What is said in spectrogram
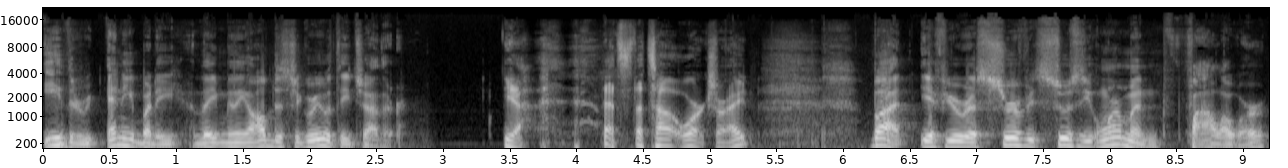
either anybody. They they all disagree with each other. Yeah. that's that's how it works, right? But if you're a Suze Orman follower,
